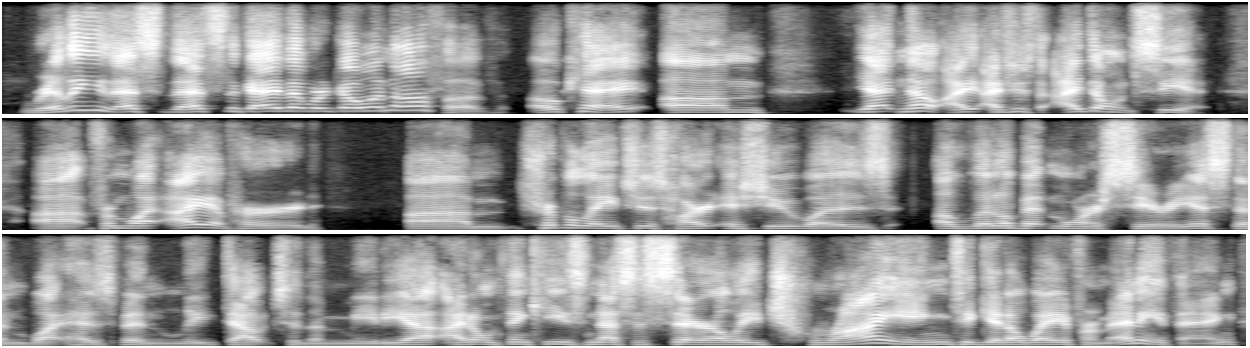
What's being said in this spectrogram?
really? That's that's the guy that we're going off of. Okay. Um. Yeah. No. I I just I don't see it. Uh, from what I have heard, um, Triple H's heart issue was a little bit more serious than what has been leaked out to the media. I don't think he's necessarily trying to get away from anything.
